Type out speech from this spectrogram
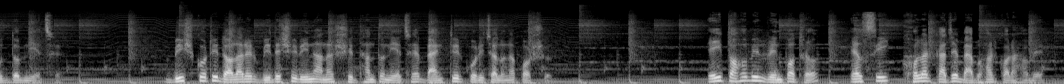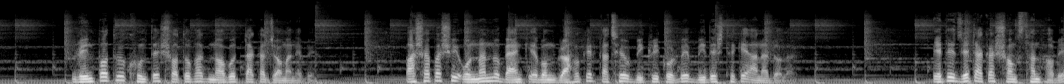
উদ্যোগ নিয়েছে। বিশ কোটি ডলারের বিদেশি ঋণ আনার সিদ্ধান্ত নিয়েছে ব্যাংকটির পরিচালনা পর্ষদ। এই তহবিল ঋণপত্র এলসি খোলার কাজে ব্যবহার করা হবে। ঋণপত্র খুলতে শতভাগ নগদ টাকা জমা নেবে। পাশাপাশি অন্যান্য ব্যাংক এবং গ্রাহকের কাছেও বিক্রি করবে বিদেশ থেকে আনা ডলার। এতে যে টাকার সংস্থান হবে,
